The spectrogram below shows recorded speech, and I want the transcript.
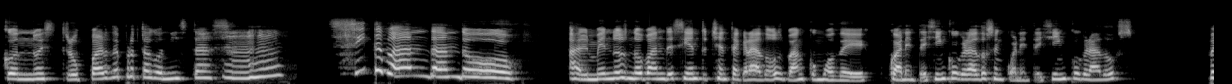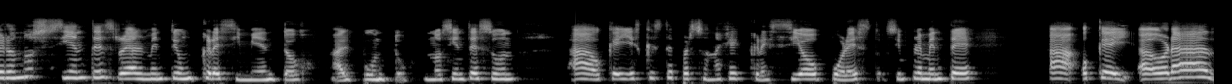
con nuestro par de protagonistas. Sí te van dando al menos no van de 180 grados, van como de 45 grados en 45 grados, pero no sientes realmente un crecimiento al punto, no sientes un, ah, ok, es que este personaje creció por esto, simplemente, ah, ok, ahora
